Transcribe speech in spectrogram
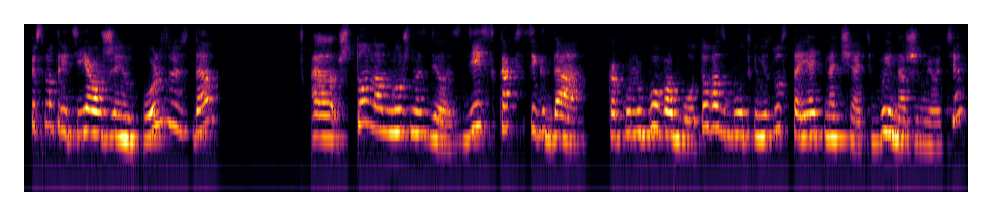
Теперь смотрите, я уже им пользуюсь, да. Э, что нам нужно сделать? Здесь, как всегда, как у любого бота, у вас будет внизу стоять «Начать». Вы нажмете,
